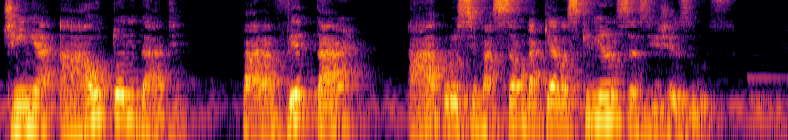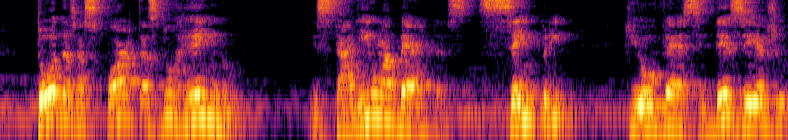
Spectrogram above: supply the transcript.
tinha a autoridade para vetar a aproximação daquelas crianças de Jesus. Todas as portas do reino estariam abertas sempre que houvesse desejo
